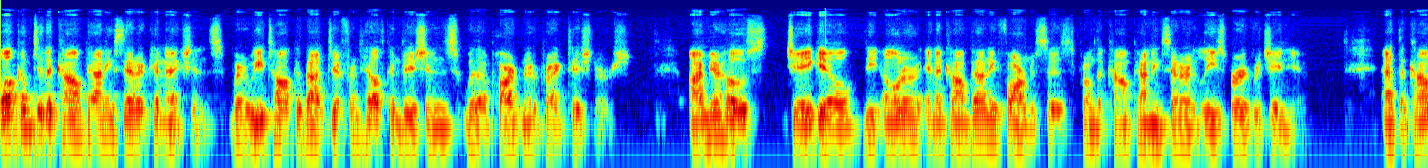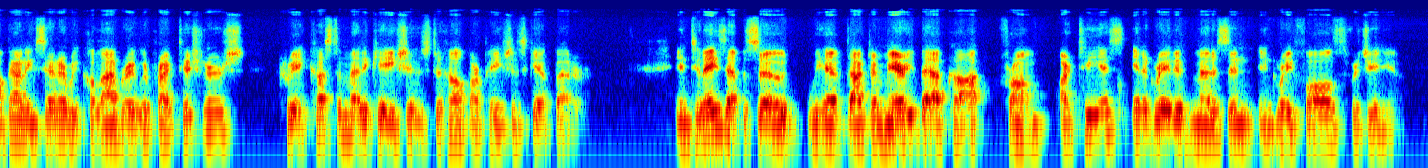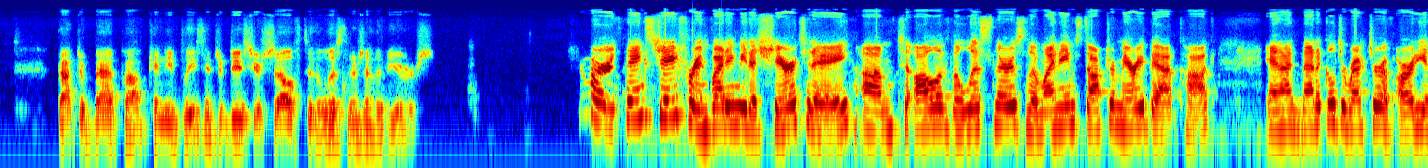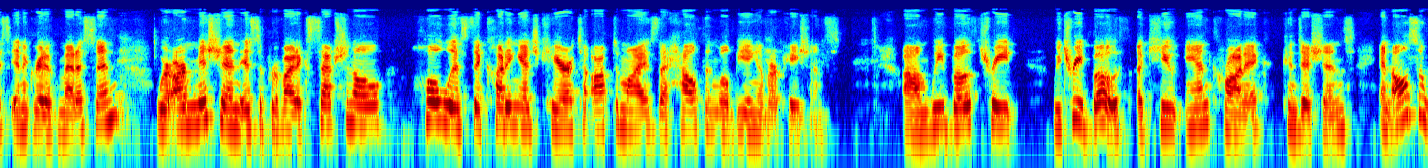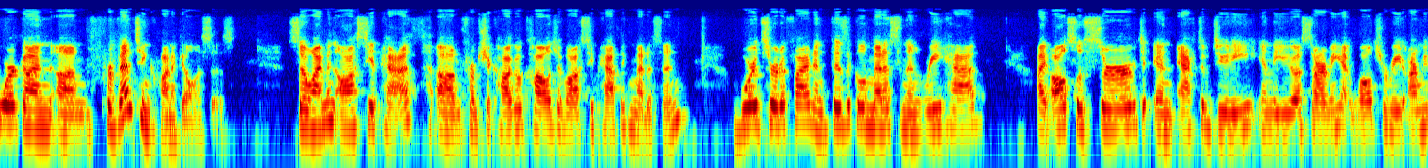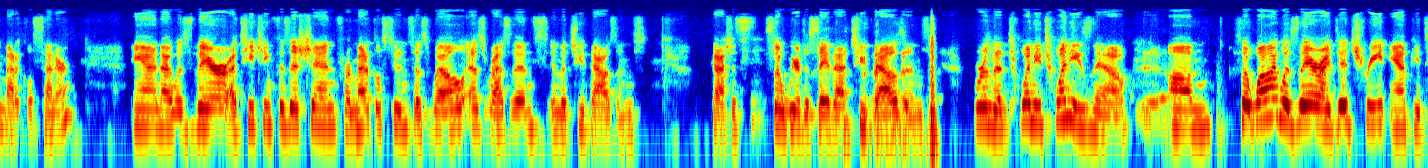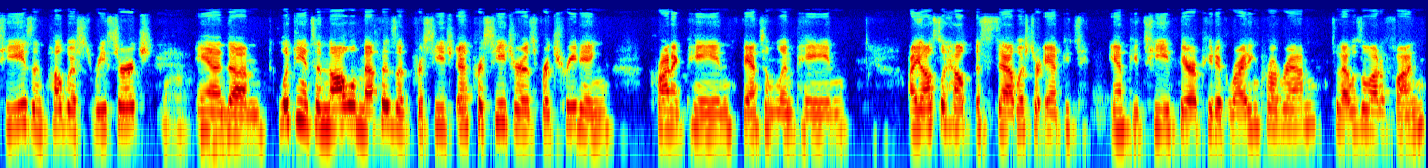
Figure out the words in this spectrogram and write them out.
Welcome to the Compounding Center Connections, where we talk about different health conditions with our partnered practitioners. I'm your host, Jay Gill, the owner and a compounding pharmacist from the Compounding Center in Leesburg, Virginia. At the Compounding Center, we collaborate with practitioners, create custom medications to help our patients get better. In today's episode, we have Dr. Mary Babcock from Artius Integrative Medicine in Great Falls, Virginia. Dr. Babcock, can you please introduce yourself to the listeners and the viewers? Sure. Thanks, Jay, for inviting me to share today. Um, to all of the listeners, so my name is Dr. Mary Babcock, and I'm medical director of Artius Integrative Medicine, where our mission is to provide exceptional, holistic, cutting edge care to optimize the health and well being of our patients. Um, we both treat we treat both acute and chronic conditions and also work on um, preventing chronic illnesses. So I'm an osteopath um, from Chicago College of Osteopathic Medicine, board certified in physical medicine and rehab. I also served in active duty in the U.S. Army at Walter Reed Army Medical Center. And I was there a teaching physician for medical students as well as residents in the 2000s. Gosh, it's so weird to say that, 2000s we're in the 2020s now. Yeah. Um, so while I was there, I did treat amputees and published research wow. and um, looking into novel methods of procedure and procedures for treating chronic pain, phantom limb pain. I also helped establish their amputee, amputee therapeutic writing program. So that was a lot of fun.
